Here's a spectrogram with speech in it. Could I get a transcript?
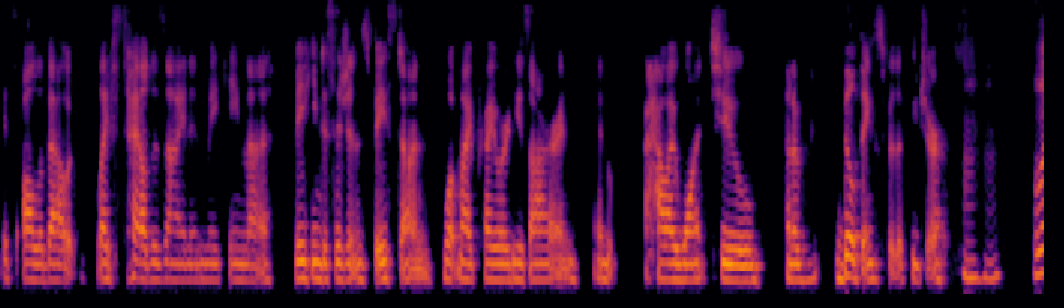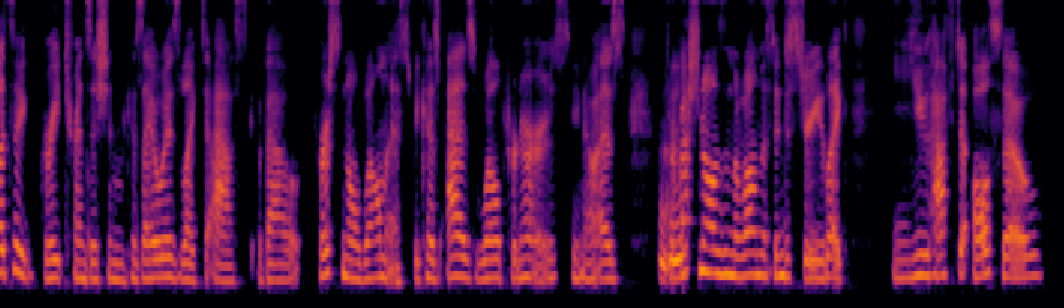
it's all about lifestyle design and making the making decisions based on what my priorities are and and how I want to kind of build things for the future. Mm-hmm. Well, that's a great transition because I always like to ask about personal wellness because as wellpreneurs, you know, as mm-hmm. professionals in the wellness industry, like you have to also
